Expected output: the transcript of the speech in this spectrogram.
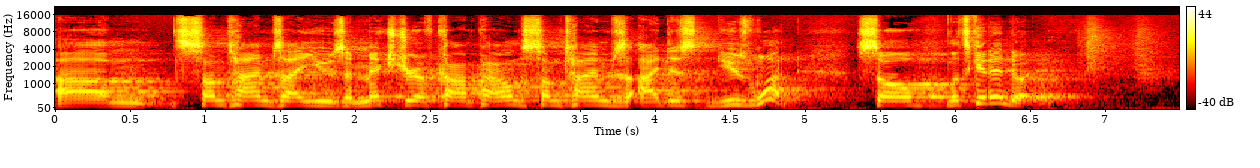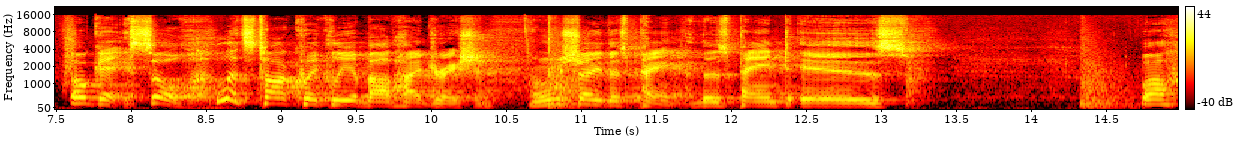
Um, sometimes I use a mixture of compounds. Sometimes I just use one. So let's get into it. Okay, so let's talk quickly about hydration. I'm to show you this paint. This paint is, well,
